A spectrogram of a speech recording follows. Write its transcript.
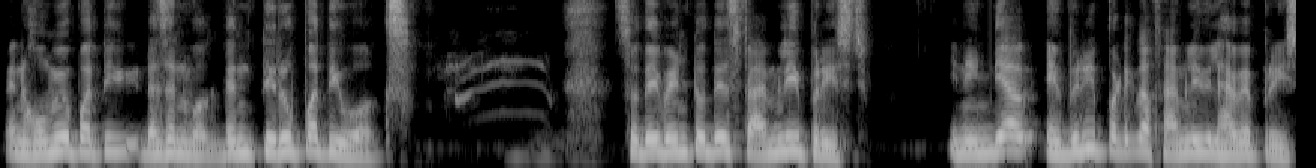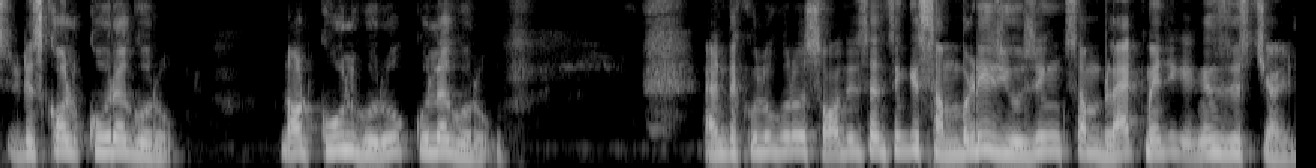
when homeopathy doesn't work, then Tirupati works. so they went to this family priest in India, every particular family will have a priest. It is called Kura Guru, not Cool Guru, Kula Guru. And the Kula Guru saw this and thinking somebody is using some black magic against this child.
